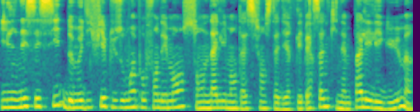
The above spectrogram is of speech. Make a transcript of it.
il nécessite de modifier plus ou moins profondément son alimentation, c'est-à-dire que les personnes qui n'aiment pas les légumes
